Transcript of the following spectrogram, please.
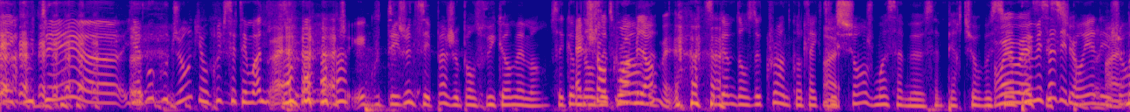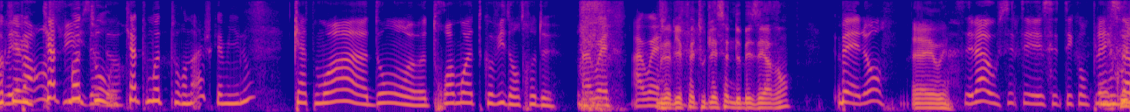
Écoutez, euh, il y a beaucoup de gens qui ont cru que c'était moi. Écoutez, je ne sais pas, je pense oui quand même. hein. C'est comme Elle dans chante The moins Crown. bien, mais- C'est comme dans The Crown, quand l'actrice change, moi ça me, ça me perturbe aussi Ouais, un peu. ouais, Mais ça c'est dépend, il y a des Ouais. gens. Donc il y a eu parents 4 suivent, mois, tour- quatre mois de tournage, Camillou Quatre mois, dont 3 mois de Covid entre deux. Ah ouais, ah ouais. Vous aviez fait toutes les scènes de baiser avant? Ben non, Eh oui. c'est là où c'était c'était On complexe. vous La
